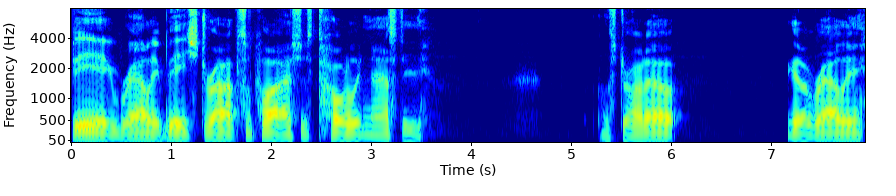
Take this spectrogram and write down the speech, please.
big rally base drop supply. It's just totally nasty. Let's draw it out. You got a rally.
